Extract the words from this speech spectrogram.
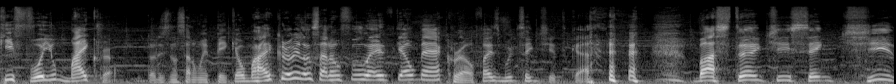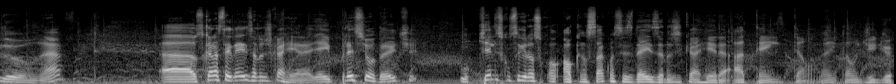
que foi o Micro. Então eles lançaram um EP que é o Micro e lançaram um Full Length que é o Macro. Faz muito sentido, cara. Bastante sentido, né? Uh, os caras têm 10 anos de carreira e é impressionante o que eles conseguiram alcançar com esses 10 anos de carreira até então, né? Então, Ginger,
